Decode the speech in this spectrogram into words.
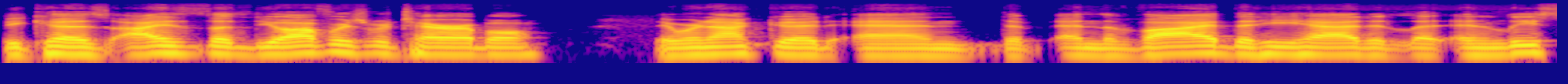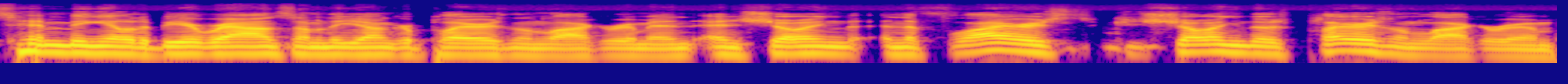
because I the, the offers were terrible. They were not good, and the and the vibe that he had, and at least him being able to be around some of the younger players in the locker room, and, and showing and the Flyers showing those players in the locker room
